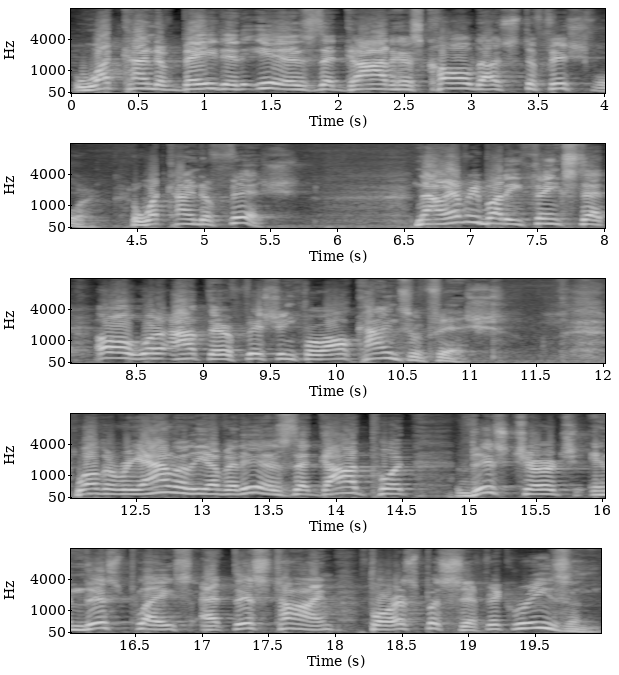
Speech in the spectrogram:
what kind of bait it is that God has called us to fish for, or what kind of fish. Now, everybody thinks that, oh, we're out there fishing for all kinds of fish. Well, the reality of it is that God put this church in this place at this time for a specific reason.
